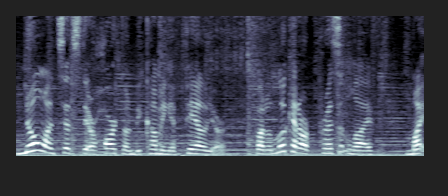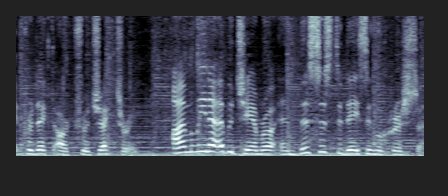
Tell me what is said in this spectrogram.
No one sets their heart on becoming a failure, but a look at our present life might predict our trajectory. I'm Lina AbuJamra, and this is Today's Single Christian.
